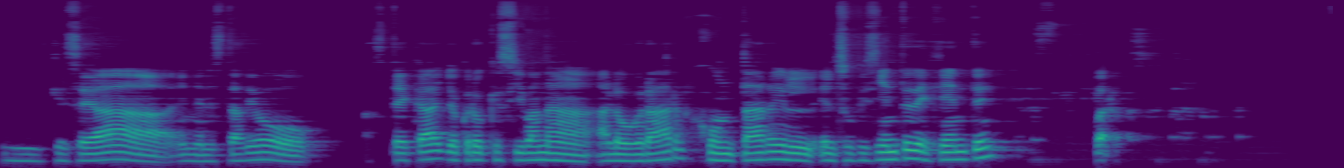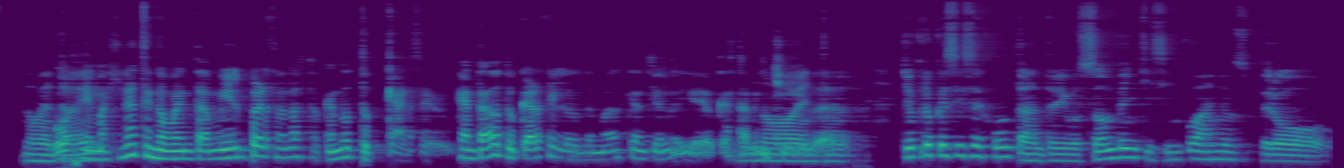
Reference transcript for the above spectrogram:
Y que sea en el estadio Azteca, yo creo que sí van a, lograr juntar el, el suficiente de gente imagínate 90 mil personas tocando tu cárcel, cantando tu cárcel y los demás canciones. Yo creo que está bien Yo creo que sí se juntan, te digo, son 25 años, pero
